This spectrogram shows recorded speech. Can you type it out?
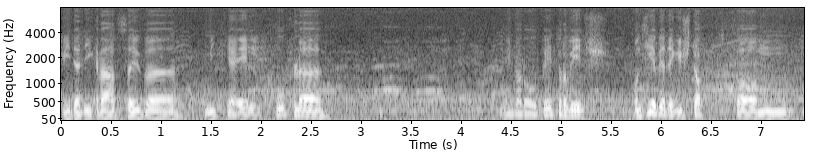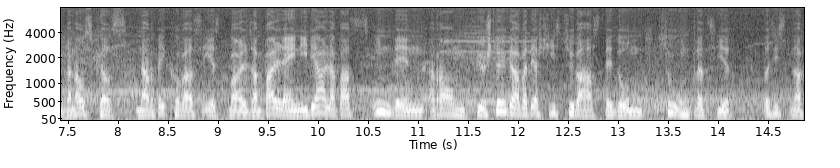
Wieder die Grazer über Michael Kofler, Libero Petrovic. Und hier wird er gestoppt von Ivanauskas Narbekovas erstmals am Ball. Ein idealer Pass in den Raum für Stöger, aber der schießt überhastet und zu unplatziert. Das ist nach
